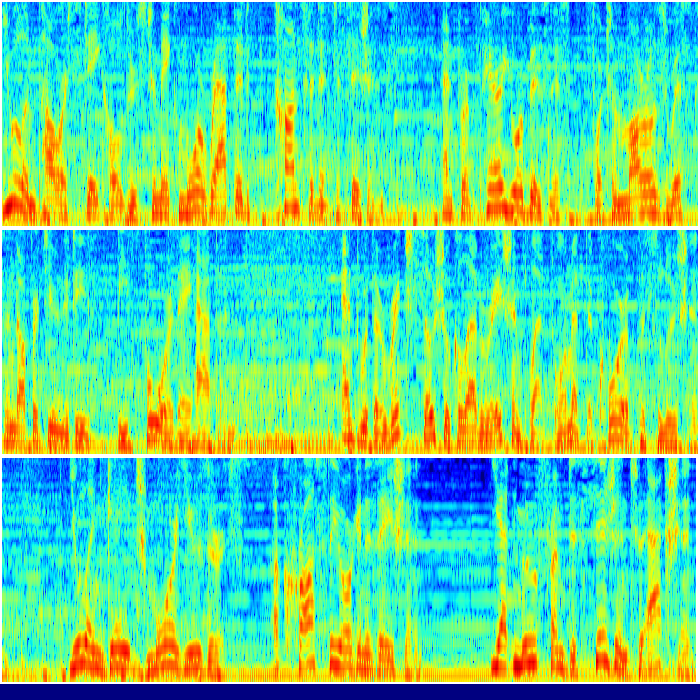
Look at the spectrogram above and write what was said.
You'll empower stakeholders to make more rapid, confident decisions and prepare your business for tomorrow's risks and opportunities before they happen. And with a rich social collaboration platform at the core of the solution, you'll engage more users across the organization, yet move from decision to action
